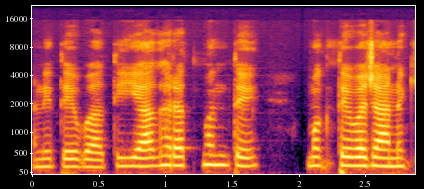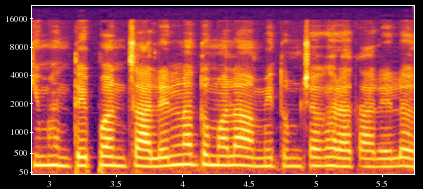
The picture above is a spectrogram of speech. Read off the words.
आणि तेव्हा ती या घरात म्हणते मग तेव्हा जानकी म्हणते पण चालेल ना तुम्हाला? मी तुमच्या घरात आलेलं.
